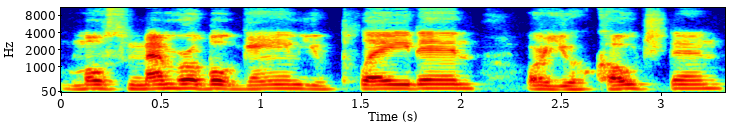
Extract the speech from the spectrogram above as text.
most memorable game you played in or you coached in?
